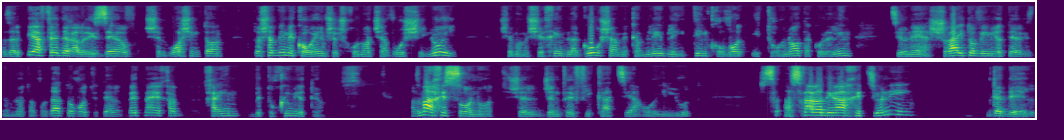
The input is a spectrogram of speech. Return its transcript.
אז על פי הפדרל ריזרב של וושינגטון תושבים מקוריים של שכונות שעברו שינוי, שממשיכים לגור שם, מקבלים לעיתים קרובות יתרונות הכוללים ציוני אשראי טובים יותר, הזדמנויות עבודה טובות יותר ותנאי חיים בטוחים יותר. אז מה החסרונות של ג'נטריפיקציה או עילות? השכר הדירה החציוני גדל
